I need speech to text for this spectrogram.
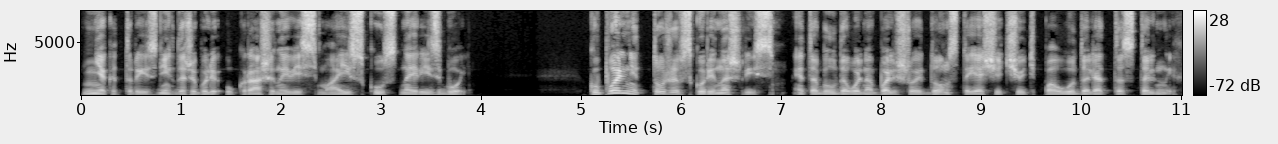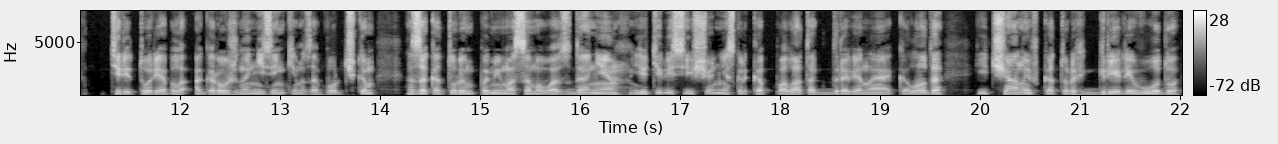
Некоторые из них даже были украшены весьма искусной резьбой. Купальни тоже вскоре нашлись. Это был довольно большой дом, стоящий чуть поодаль от остальных. Территория была огорожена низеньким заборчиком, за которым помимо самого здания ютились еще несколько палаток, дровяная колода – и чаны, в которых грели воду.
